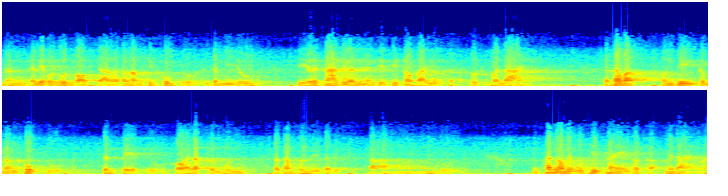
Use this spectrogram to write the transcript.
อย่งจะเรียกว่ารุดออกจากกำลังติดคุกอยู่มันจะมีอยู่สี่หรือห้าเดือนยังติดที่ต่อไปอยู่จะรุดออกมาได้แต่ถ้าว่าคนที่กำลังทุกข์อยู่เป็นเปรตอยู่คอยรับผลบุญเราทำบุญนี่ก็จะตามดูท่านเราไม่อุทิศให้เขาก็ไม่ได้อะไร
